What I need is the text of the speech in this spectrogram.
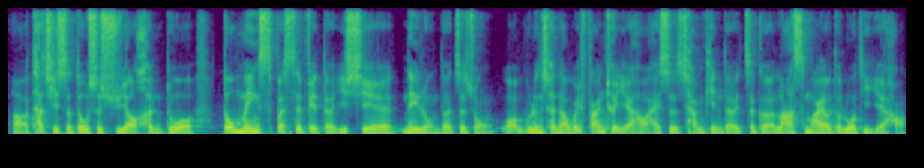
啊，它其实都是需要很多 domain specific 的一些内容的这种，哦，无论称它为 fine tune 也好，还是产品的这个 last mile 的落地也好，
